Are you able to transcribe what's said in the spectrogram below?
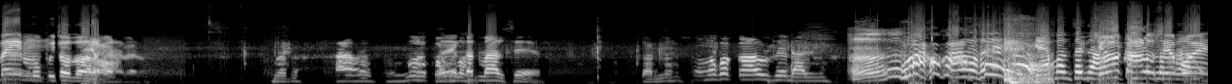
ભાઈ હું પીતો તો અલગ હા હા. એક જ માલ છે. કાળું છે દાલમાં આખો કાળો છે. મહેમાન થઈને આવો છે બોય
